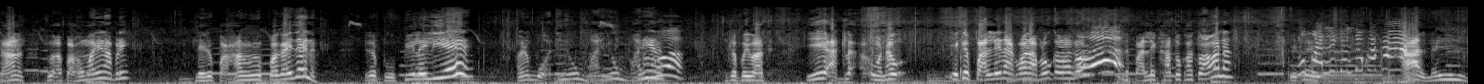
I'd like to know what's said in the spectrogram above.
તાણ તું આ પાહો મારી ને આપણે. એટલે એનું પાહાનું પગાઈ જાય ને એટલે ટોપી લઈ લઈએ અને બોધી એવું મારી એવું મારી એટલે પછી વાત એ આટલા ઓના એક પાલે નાખવાના આપણું કરવાનું. એટલે પાલે ખાતો ખાતો આવે ને? એટલે હાલ નહીં.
